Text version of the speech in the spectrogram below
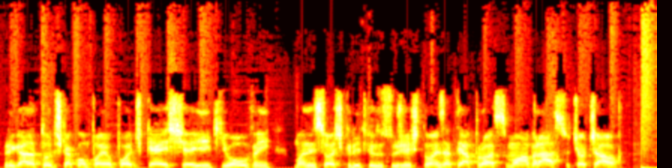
Obrigado a todos que acompanham o podcast aí, que ouvem. Mandem suas críticas e sugestões. Até a próxima. Um abraço. Tchau, tchau.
